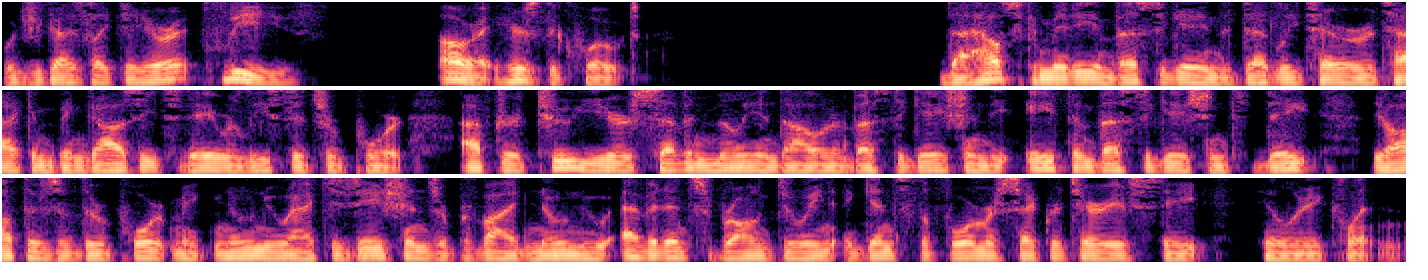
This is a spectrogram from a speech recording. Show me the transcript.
Would you guys like to hear it? Please. All right, here's the quote. The House committee investigating the deadly terror attack in Benghazi today released its report. After a two-year, $7 million investigation, the eighth investigation to date, the authors of the report make no new accusations or provide no new evidence of wrongdoing against the former Secretary of State, Hillary Clinton.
